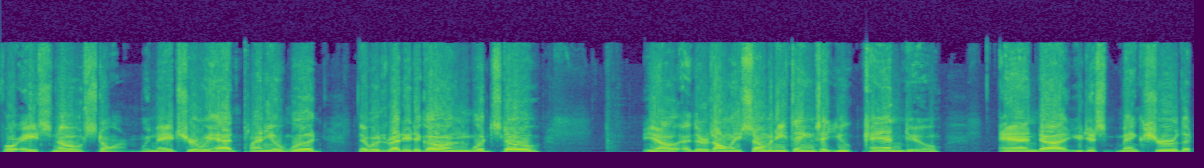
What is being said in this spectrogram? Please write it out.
for a snowstorm. We made sure we had plenty of wood that was ready to go in the wood stove. You know, there's only so many things that you can do, and uh, you just make sure that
